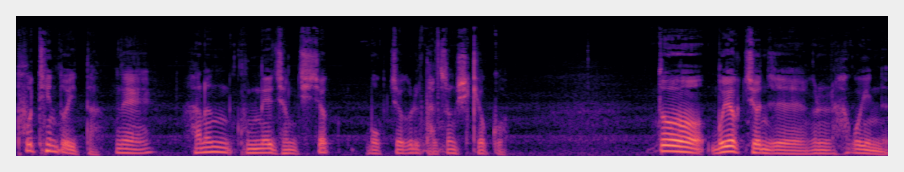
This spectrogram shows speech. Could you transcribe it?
푸틴도 있다. 네, 하는 국내 정치적 목적을 달성시켰고 또 무역 전쟁을 하고 있는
